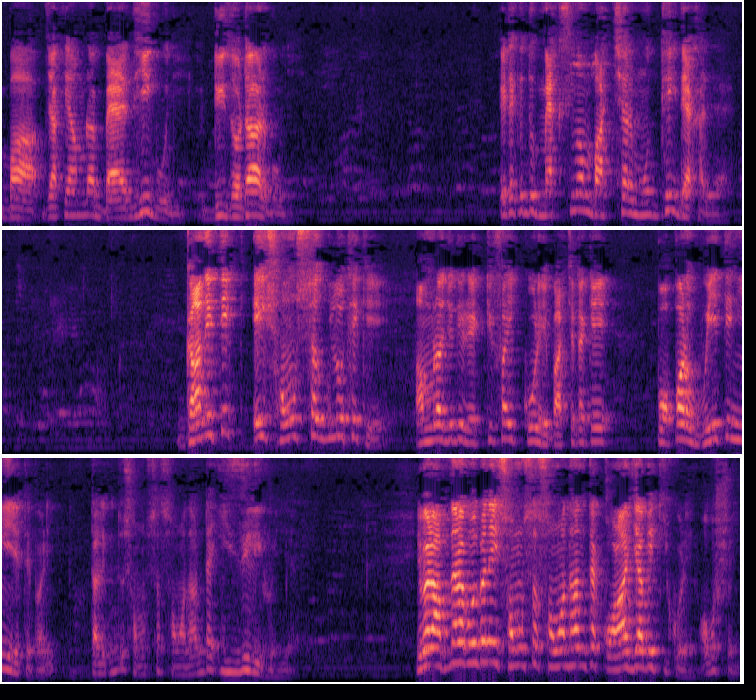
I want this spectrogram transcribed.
বা যাকে আমরা ব্যাধি বলি ডিসঅর্ডার বলি, এটা কিন্তু ম্যাক্সিমাম বাচ্চার মধ্যেই দেখা যায়। গাণিতিক এই সমস্যাগুলো থেকে আমরা যদি রেকটিফাই করে বাচ্চাটাকে প্রপার ওয়েতে নিয়ে যেতে পারি, তাহলে কিন্তু সমস্যার সমাধানটা ইজিলি হয়ে যায়। এবার আপনারা বলবেন, এই সমস্যার সমাধানটা করা যাবে কি করে? অবশ্যই।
